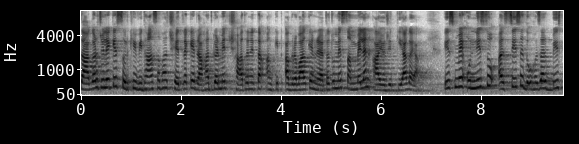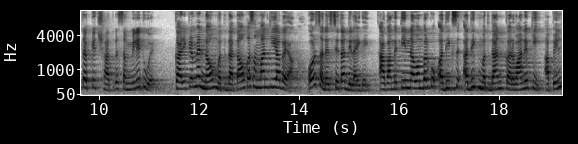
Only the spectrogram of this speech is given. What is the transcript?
सागर ज़िले के सुर्खी विधानसभा क्षेत्र के राहतगढ़ में छात्र नेता अंकित अग्रवाल के नेतृत्व में सम्मेलन आयोजित किया गया। इसमें 1980 से 2020 तक के छात्र सम्मिलित हुए। कार्यक्रम में नव मतदाताओं का सम्मान किया गया और सदस्यता दिलाई गई। आगामी तीन नवंबर को अधिक से अधिक मतदान करवाने की अपील।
